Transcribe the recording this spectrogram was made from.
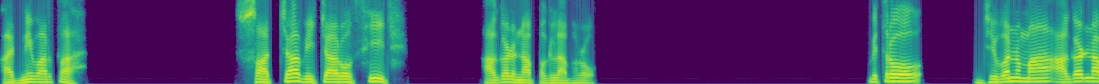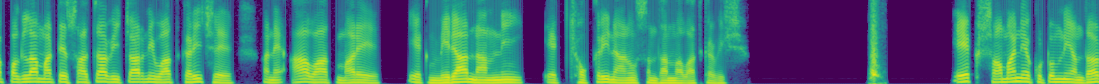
આજની વાર્તા. સાચા વિચારોથી જ આગળના પગલાં ભરો. મિત્રો, જીવનમાં આગળના પગલાં માટે સાચા વિચારની વાત કરી છે અને આ વાત મારે એક મીરા નામની એક છોકરીના અનુસંધાનમાં વાત કરવી છે. એક સામાન્ય કુટુંબની અંદર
